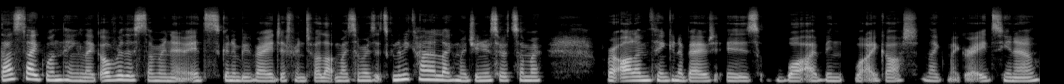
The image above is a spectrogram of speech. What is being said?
that's like one thing like over this summer now it's going to be very different to a lot of my summers. It's going to be kind of like my junior cert summer where all i'm thinking about is what i've been what i got like my grades you know?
